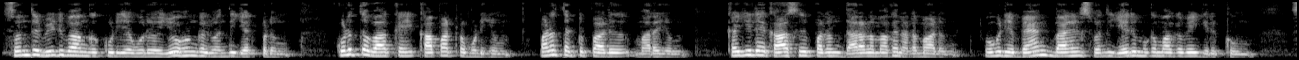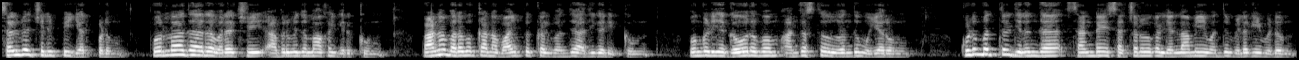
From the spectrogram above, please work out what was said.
சொந்த வீடு வாங்கக்கூடிய ஒரு யோகங்கள் வந்து ஏற்படும். கொடுத்த வாக்கை காப்பாற்ற முடியும். பணத்தட்டுப்பாடு மறையும். கையிலே காசு பணம் தாராளமாக நடமாடும். உங்களுடைய பேங்க் பேலன்ஸ் வந்து ஏறுமுகமாகவே இருக்கும். செல்வச் செழிப்பு ஏற்படும். பொருளாதார வளர்ச்சி அபரிமிதமாக இருக்கும். பண வரவுக்கான வாய்ப்புகள் வந்து அதிகரிக்கும். உங்களுடைய கௌரவம் அந்தஸ்து வந்து உயரும். குடும்பத்தில் இருந்த சண்டை சச்சரவுகள் எல்லாமே வந்து விலகிவிடும்.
